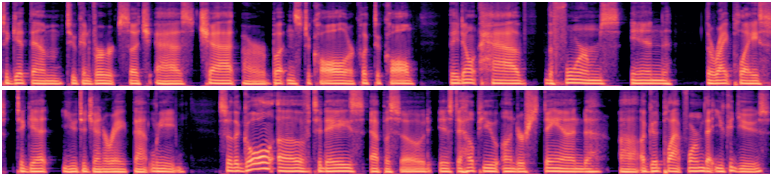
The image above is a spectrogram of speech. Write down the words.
to get them to convert, such as chat or buttons to call or click to call. They don't have the forms in the right place to get you to generate that lead. So, the goal of today's episode is to help you understand uh, a good platform that you could use.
